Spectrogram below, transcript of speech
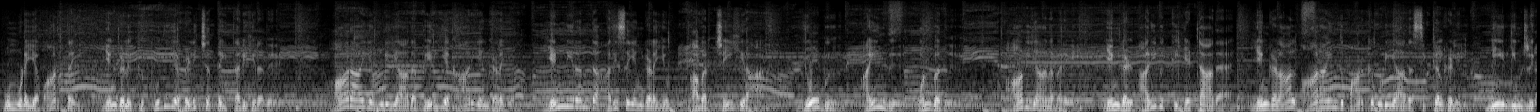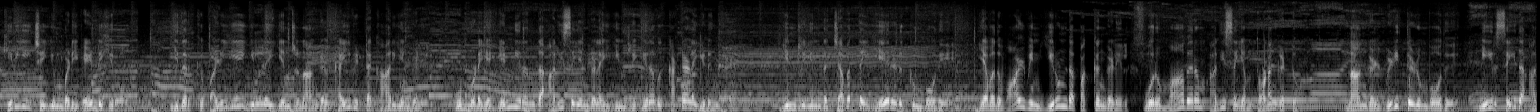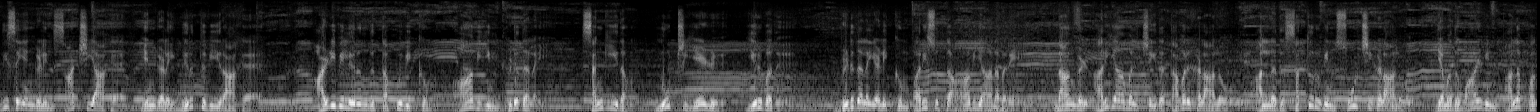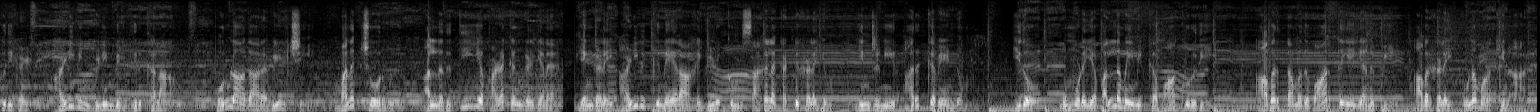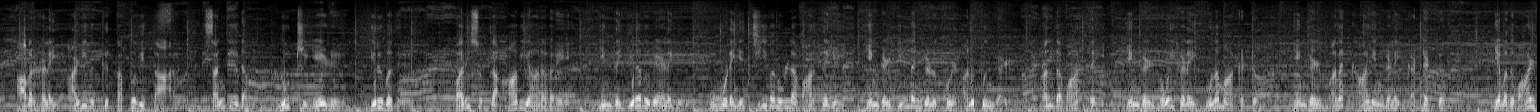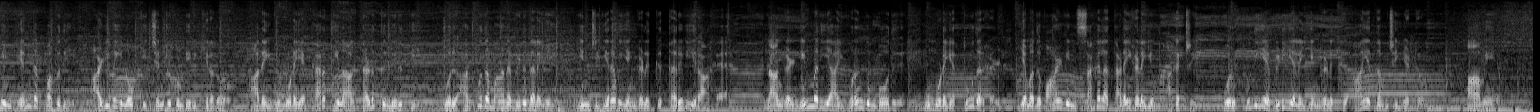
உம்முடைய வார்த்தை எங்களுக்கு புதிய வெளிச்சத்தை தருகிறது. ஆராய முடியாத பெரிய காரியங்களையும் எண்ணிறந்த அதிசயங்களையும் அவர் செய்கிறார். யோபு ஐந்து ஒன்பது. ஆவியானவரே எங்கள் அறிவுக்கு எட்டாத எங்களால் ஆராய்ந்து பார்க்க முடியாத சிக்கல்களில் நீர் இன்று கிரியை செய்யும்படி வேண்டுகிறோம். இதற்கு வழியே இல்லை என்று நாங்கள் கைவிட்ட காரியங்களில் உம்முடைய எண்ணிறந்த அதிசயங்களை இன்று இரவு கட்டளையிடுங்கள். இன்று இந்த ஜபத்தை ஏறெடுக்கும் போதே எவது வாழ்வின் இருண்ட பக்கங்களில் ஒரு மாபெரும் அதிசயம் தொடங்கட்டும். நாங்கள் விழித்தெழும்போது நீர் செய்த அதிசயங்களின் சாட்சியாக எங்களை நிறுத்துவீராக. அழிவிலிருந்து தப்புவிக்கும் ஆவியின் விடுதலை. சங்கீதம் நூற்றி ஏழு இருபது. விடுதலை அளிக்கும் பரிசுத்த ஆவியானவரே நாங்கள் அறியாமல் செய்த தவறுகளாலோ அல்லது சத்துருவின் சூழ்ச்சிகளாலோ எமது வாழ்வின் பல பகுதிகள் அழிவின் விளிம்பில் இருக்கலாம். பொருளாதார வீழ்ச்சி மனச்சோர்வு அல்லது தீய பழக்கங்கள் என எங்களை அழிவுக்கு நேராக இழுக்கும் சகல கட்டுகளையும் இன்று நீர் அறுக்க வேண்டும். இதோ உம்முடைய வல்லமை மிக்க வாக்குறுதி. அவர் தமது வார்த்தையை அனுப்பி அவர்களை குணமாக்கினார். அவர்களை அழிவுக்கு தப்புவித்தார். சங்கீதம் நூற்றி ஏழு இருபது. பரிசுத்த ஆவியானவரே இந்த இரவு வேளையில் உம்முடைய ஜீவனுள்ள வார்த்தையை எங்கள் இல்லங்களுக்குள் அனுப்புங்கள். அந்த வார்த்தை எங்கள் நோய்களை குணமாக்கட்டும் எங்கள் மனக்காயங்களை கட்டட்டும். எமது வாழ்வின் எந்த பகுதி அழிவை நோக்கி சென்று கொண்டிருக்கிறதோ அதை உம்முடைய கரத்தினால் தடுத்து நிறுத்தி ஒரு அற்புதமான விடுதலையை இன்று இரவு எங்களுக்கு தருவீராக. நாங்கள் நிம்மதியாய் உறங்கும் போது உம்முடைய தூதர்கள் எமது வாழ்வின் சகல தடைகளையும் அகற்றி ஒரு புதிய விடியலை எங்களுக்கு ஆயத்தம் செய்யட்டும். ஆமேன்.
